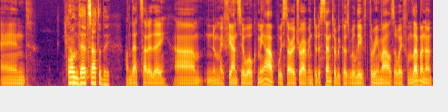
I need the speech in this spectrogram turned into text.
And On that Saturday. on that Saturday, um, my fiance woke me up. We started driving to the center because we live three miles away from Lebanon.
